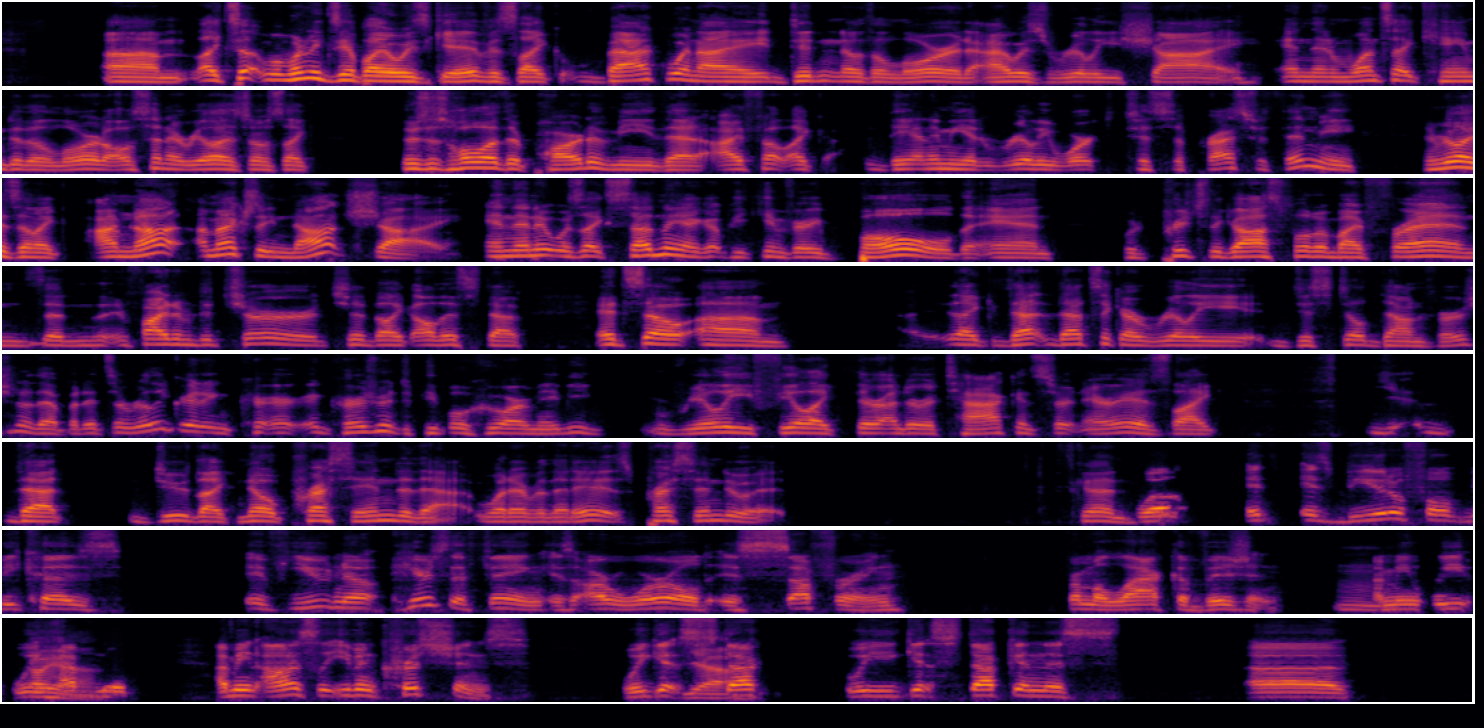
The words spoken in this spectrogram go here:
um like so one example i always give is like back when i didn't know the lord i was really shy and then once i came to the lord all of a sudden i realized i was like there's this whole other part of me that i felt like the enemy had really worked to suppress within me and realized i'm like i'm not i'm actually not shy. And then it was like suddenly i got became very bold and would preach the gospel to my friends and invite them to church and like all this stuff. And so um like that that's like a really distilled down version of that but it's a really great encouragement to people who are maybe really feel like they're under attack in certain areas like that dude like no press into that whatever that is press into it it's good well it, it's beautiful because if you know here's the thing is our world is suffering from a lack of vision mm. i mean we we oh, have yeah. no, i mean honestly even christians we get yeah. stuck we get stuck in this uh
